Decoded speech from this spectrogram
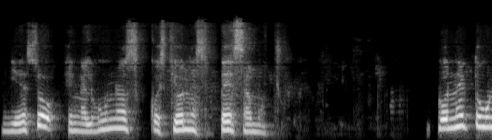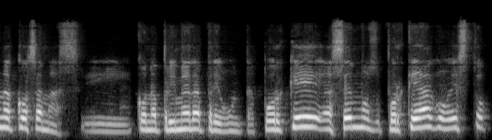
Y eso en algunas cuestiones pesa mucho. conecto una cosa más eh, con la primera pregunta. ¿Por qué hacemos, por qué hago esto?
